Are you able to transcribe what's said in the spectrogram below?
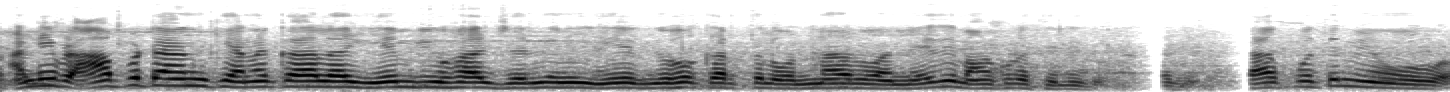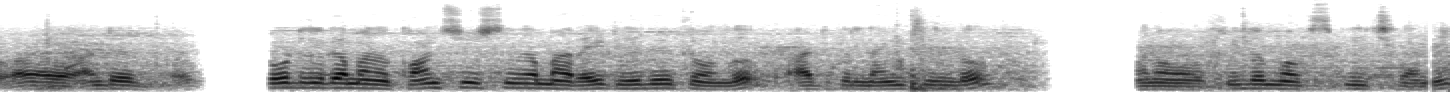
అంటే ఇప్పుడు ఆపటానికి వెనకాల ఏం వ్యూహాలు జరిగినాయి ఏ వ్యూహకర్తలు ఉన్నారు అనేది మాకు కూడా తెలియదు అది కాకపోతే మేము అంటే టోటల్గా మన కాన్స్టిట్యూషన్గా మా రైట్ ఏదైతే ఉందో ఆర్టికల్ నైన్టీన్లో మనం ఫ్రీడమ్ ఆఫ్ స్పీచ్ కానీ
